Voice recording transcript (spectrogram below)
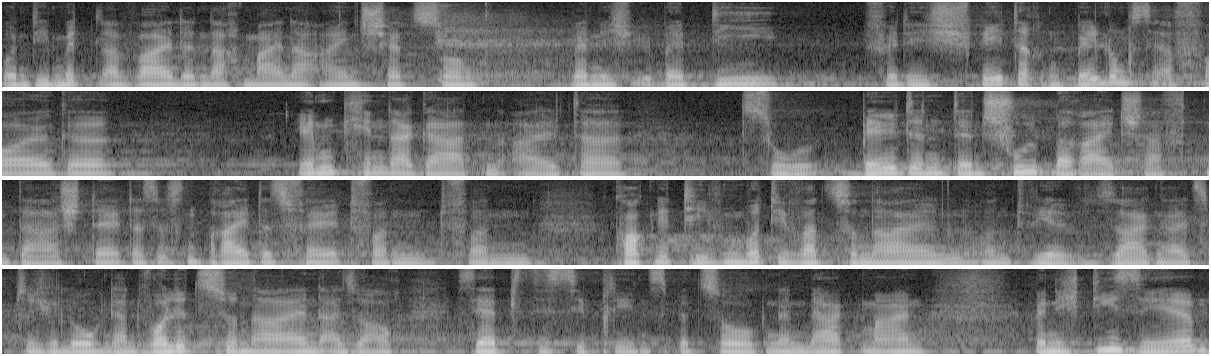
und die mittlerweile nach meiner Einschätzung, wenn ich über die für die späteren Bildungserfolge im Kindergartenalter zu bildenden Schulbereitschaften darstellt. Das ist ein breites Feld von, von kognitiven, motivationalen und wir sagen als Psychologen dann volitionalen, also auch selbstdisziplinsbezogenen Merkmalen. Wenn ich die sehe,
